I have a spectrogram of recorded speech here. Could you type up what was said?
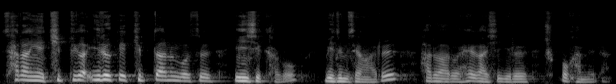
사랑의 깊이가 이렇게 깊다는 것을 인식하고 믿음 생활을 하루하루 해 가시기를 축복합니다.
